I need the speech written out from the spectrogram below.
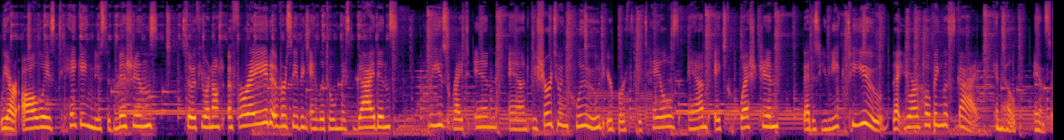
We are always taking new submissions, so if you are not afraid of receiving a little misguidance, please write in and be sure to include your birth details and a question that is unique to you that you are hoping the sky can help answer.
